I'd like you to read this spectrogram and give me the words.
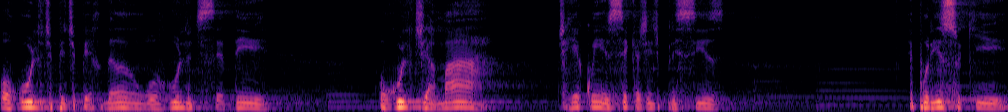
Orgulho de pedir perdão, orgulho de ceder, orgulho de amar, de reconhecer que a gente precisa. É por isso que,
